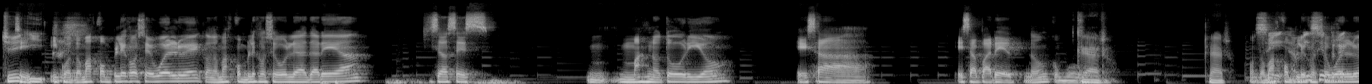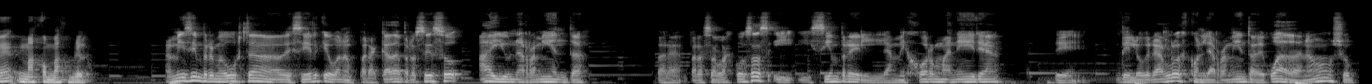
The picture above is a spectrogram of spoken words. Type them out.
sí, y, cuanto más complejo se vuelve, cuanto más complejo se vuelve la tarea, quizás es más notorio esa, esa pared, ¿no? Como, claro, claro. Cuanto más complejo se vuelve, más, más complejo. A mí siempre me gusta decir que, bueno, para cada proceso hay una herramienta para, hacer las cosas y, siempre la mejor manera de, de, lograrlo es con la herramienta adecuada, ¿no? Yo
